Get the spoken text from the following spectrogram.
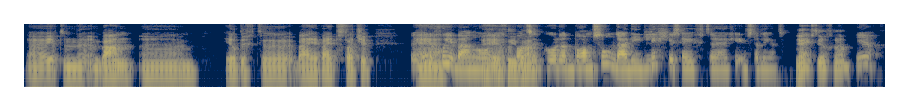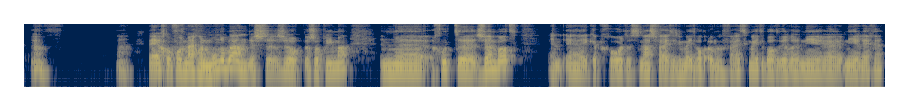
Eh, je hebt een, een baan ehm, heel dicht bij, bij het stadje. Een hele goede baan hoor. hele goede Want baan. ik hoor dat Bramson daar die lichtjes heeft geïnstalleerd. Ja, heeft hij dat gedaan? Ja. Nee, gewoon- volgens mij gewoon een mondelbaan. Dus dat, is wel, dat is wel prima. Een goed zwembad. En ik heb gehoord dat ze naast 25 meter bad ook nog een 50 meter bad willen neer, neerleggen.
